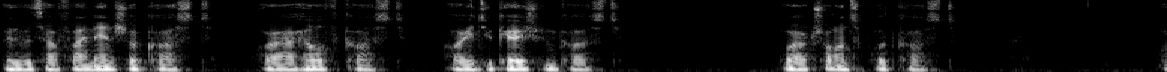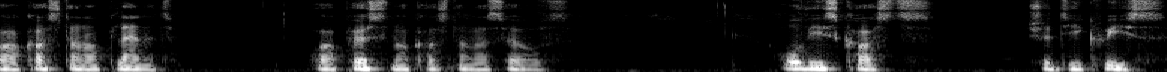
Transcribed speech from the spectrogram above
whether it's our financial cost or our health cost, our education cost, or our transport cost, or our cost on our planet or our personal cost on ourselves. All these costs should decrease,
